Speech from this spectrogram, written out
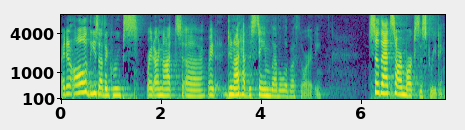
Right? And all of these other groups right, are not, uh, right, do not have the same level of authority. So that's our Marxist reading.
